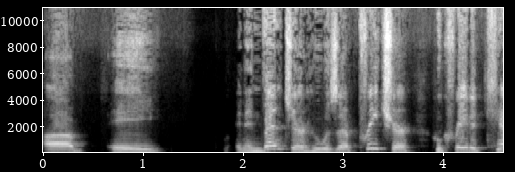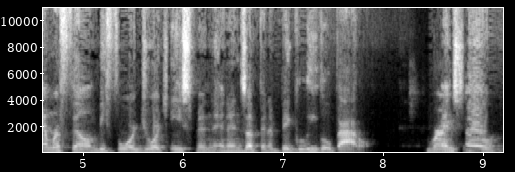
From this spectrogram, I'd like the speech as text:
uh, a, an inventor who was a preacher who created camera film before George Eastman and ends up in a big legal battle. Right. And so,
